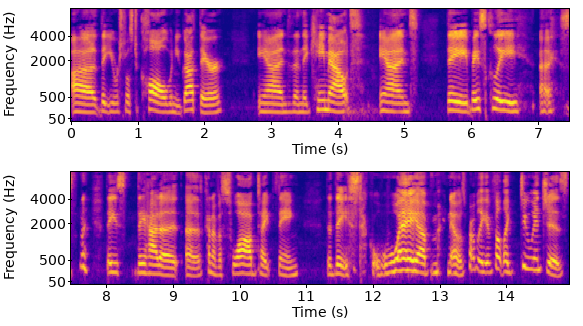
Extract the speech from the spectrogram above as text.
uh, that you were supposed to call when you got there, and then they came out and they basically uh, they they had a, a kind of a swab type thing that they stuck way up my nose. Probably it felt like two inches.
